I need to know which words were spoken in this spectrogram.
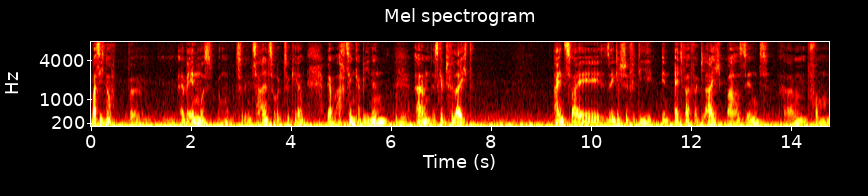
Was ich noch äh, erwähnen muss, um zu den Zahlen zurückzukehren, wir haben 18 Kabinen. Ähm, es gibt vielleicht ein, zwei Segelschiffe, die in etwa vergleichbar sind ähm, vom,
